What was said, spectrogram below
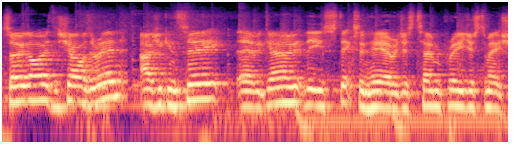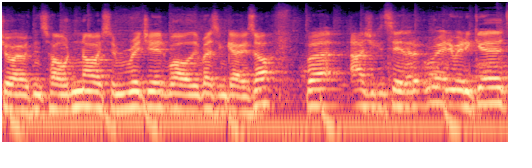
So guys, the showers are in. As you can see, there we go. These sticks in here are just temporary, just to make sure everything's held nice and rigid while the resin goes off. But as you can see, they look really, really good.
